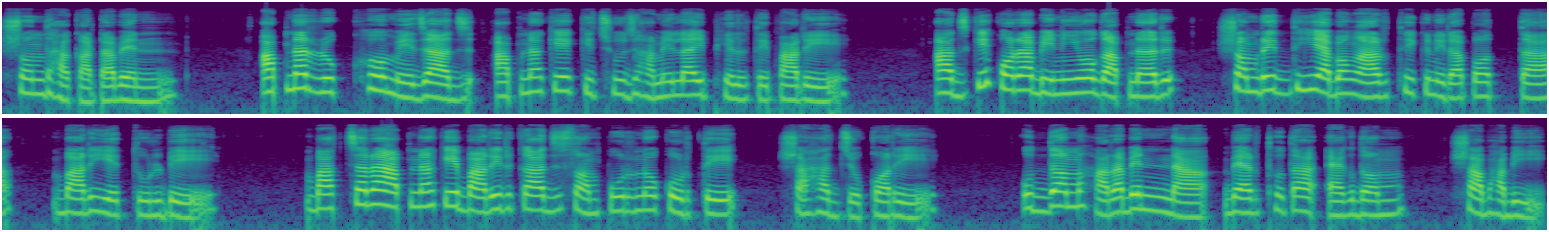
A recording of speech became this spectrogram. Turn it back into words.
সন্ধ্যা কাটাবেন। আপনার রুক্ষ মেজাজ আপনাকে কিছু ঝামেলায় ফেলতে পারে। আজকে করা বিনিয়োগ আপনার সমৃদ্ধি এবং আর্থিক নিরাপত্তা বাড়িয়ে তুলবে। বাচ্চারা আপনাকে বাড়ির কাজ সম্পূর্ণ করতে সাহায্য করে। উদ্যম হারাবেন না, ব্যর্থতা একদম স্বাভাবিক।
